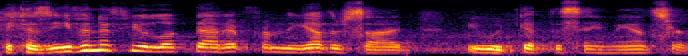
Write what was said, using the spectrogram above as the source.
because even if you looked at it from the other side, you would get the same answer.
